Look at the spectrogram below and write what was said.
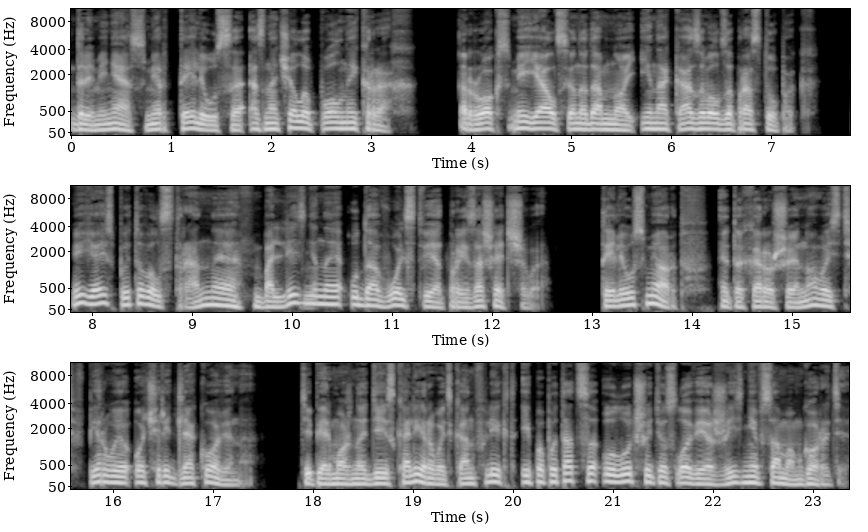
Для меня смерть Телиуса означала полный крах. Рок смеялся надо мной и наказывал за проступок и я испытывал странное, болезненное удовольствие от произошедшего. Телиус мертв. Это хорошая новость в первую очередь для Ковина. Теперь можно деэскалировать конфликт и попытаться улучшить условия жизни в самом городе.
